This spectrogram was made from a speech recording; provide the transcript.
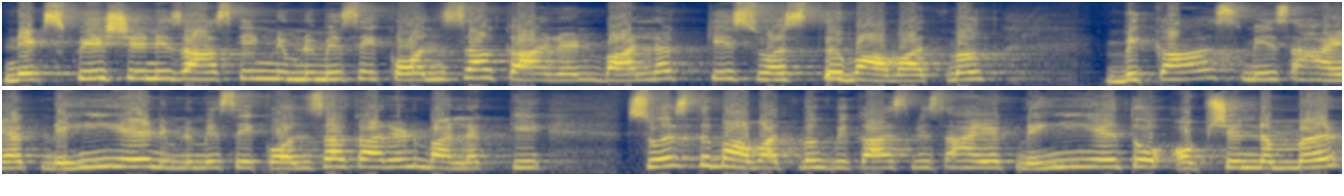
नेक्स्ट क्वेश्चन इज़ आस्किंग निम्न में से कौन सा कारण बालक के स्वस्थ भावात्मक विकास में सहायक नहीं है? निम्न में से कौन सा कारण बालक के स्वस्थ भावात्मक विकास में सहायक नहीं है? तो option number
